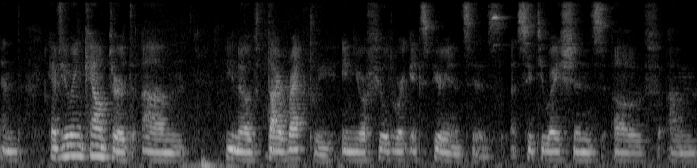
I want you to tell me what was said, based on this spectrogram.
and have you encountered, um, you know, directly in your fieldwork experiences, uh, situations of um,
